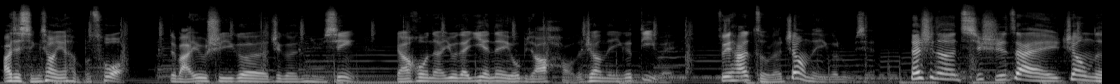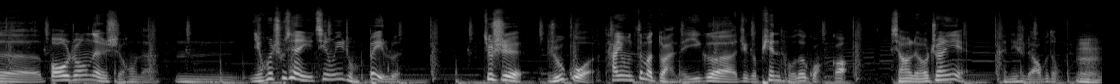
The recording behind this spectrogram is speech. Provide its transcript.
而且形象也很不错，对吧？又是一个这个女性，然后呢又在业内有比较好的这样的一个地位，所以它走了这样的一个路线。但是呢，其实，在这样的包装的时候呢，嗯，你会出现进入一种悖论。就是如果他用这么短的一个这个片头的广告，想要聊专业，肯定是聊不懂的。嗯，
